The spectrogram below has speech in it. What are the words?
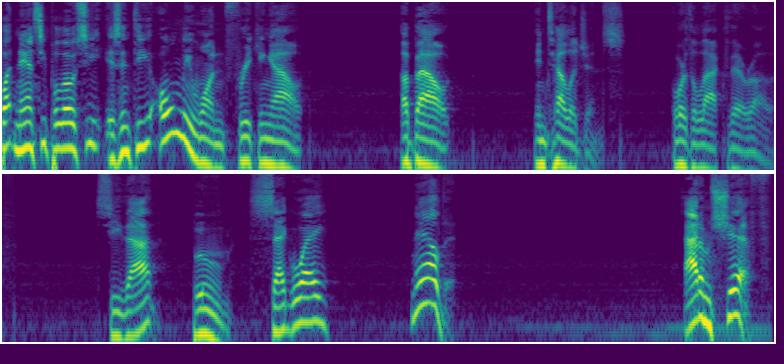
But Nancy Pelosi isn't the only one freaking out about intelligence or the lack thereof. See that? Boom. Segue. Nailed it. Adam Schiff,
